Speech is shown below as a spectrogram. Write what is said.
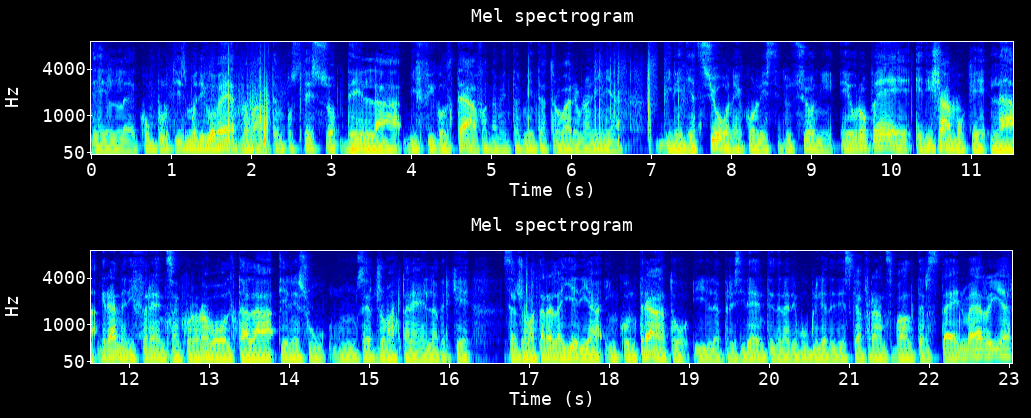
del complottismo di governo, ma al tempo stesso della difficoltà fondamentalmente a trovare una linea di mediazione con le istituzioni europee. E diciamo che la grande differenza ancora una volta la tiene su mm, Sergio Mattarella perché Sergio Mattarella ieri ha incontrato il presidente della Repubblica Tedesca Franz Walter Steinmeier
